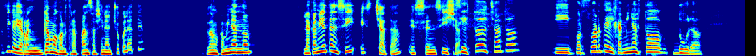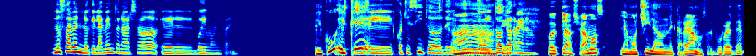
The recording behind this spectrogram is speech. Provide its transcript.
Así que ahí arrancamos con nuestra panza llena de chocolate. Empezamos caminando. La caminata en sí es chata, es sencilla. Sí, es todo chato y por suerte el camino es todo duro. No saben lo que lamento no haber llevado el Buggy Mountain. ¿El, cu- ¿El qué? El, el cochecito de Ah, todo el todo sí. terreno. Porque claro, llevamos la mochila donde cargamos el purrete,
